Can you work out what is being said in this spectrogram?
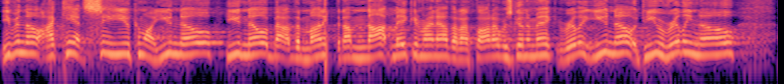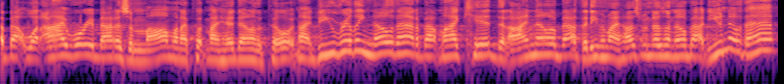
Even though I can't see you, come on, you know, you know about the money that I'm not making right now that I thought I was going to make. Really? You know, do you really know about what I worry about as a mom when I put my head down on the pillow at night? Do you really know that about my kid that I know about that even my husband doesn't know about? Do you know that?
